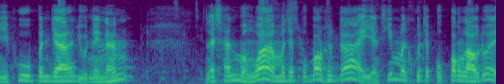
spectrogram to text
มีผู้ปัญญาอยู่ในนั้น Hope it protected และฉันหวังว่ามันจะปกป้องเธอได้ อย่างที่มันควรจะปกป้องเราด้วย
